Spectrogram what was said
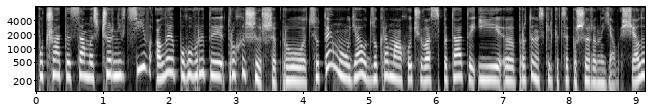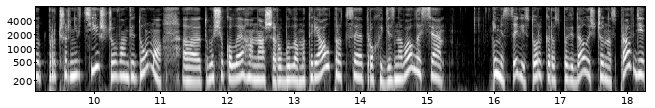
почати саме з Чернівців, але поговорити трохи ширше про цю тему. Я, от, зокрема, хочу вас спитати і е, про те, наскільки це поширене явище. Але от про Чернівці, що вам відомо, е, тому що колега наша робила матеріал про це, трохи дізнавалася. І місцеві історики розповідали, що насправді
